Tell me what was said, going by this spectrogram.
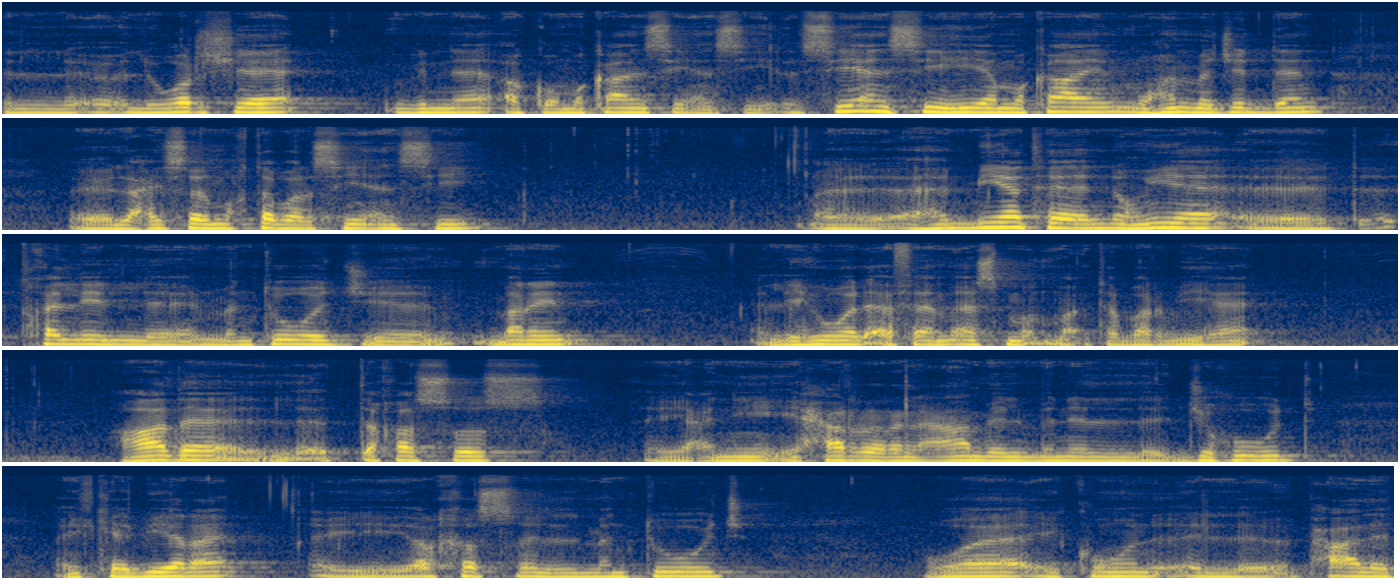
الورشة قلنا أكو مكان CNC ال CNC هي مكان مهمة جدا راح يصير مختبر CNC آه، أهميتها إنه هي آه، تخلي المنتوج آه، مرن اللي هو ال FMS معتبر بها هذا التخصص يعني يحرر العامل من الجهود الكبيرة يرخص المنتوج ويكون بحالة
